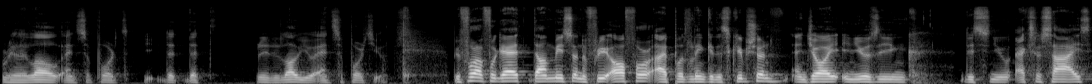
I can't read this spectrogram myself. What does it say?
really love and support, that, that really love you and support you. Before I forget, don't miss on the free offer. I put link in description. Enjoy in using this new exercise.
